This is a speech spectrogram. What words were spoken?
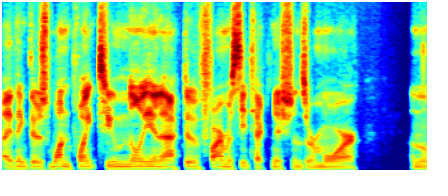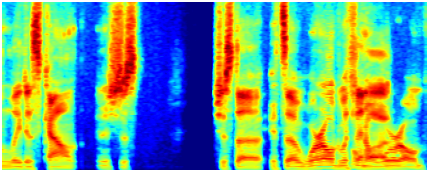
I think there's 1.2 million active pharmacy technicians or more on the latest count. And it's just, just a, it's a world within a, lot. world.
